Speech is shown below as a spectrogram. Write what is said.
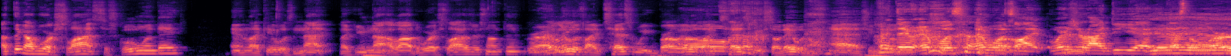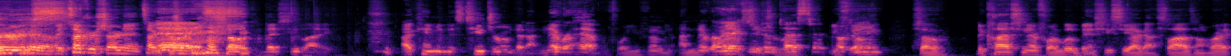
I think I wore slides to school one day. And like it was not like you're not allowed to wear slides or something. Right. And it was like test week, bro. It was Oh. like test week, so they was on ass. You know? they, everyone's, everyone's Bro. like, "Where's your ID at?" Yeah, That's the Yeah, worst. Hey, tuck her shirt in. Tuck Yeah. her shirt in. so that she like, I came in this teacher room that I never had before. You feel me? I never Oh had yeah, this because you're teacher doing room. testing. You feel me? So the class in there for a little bit, and she see I got slides on, right?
